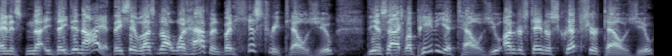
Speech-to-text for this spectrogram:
And it's not, they deny it. They say, well, that's not what happened. But history tells you, the encyclopedia tells you, understanding scripture tells you.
